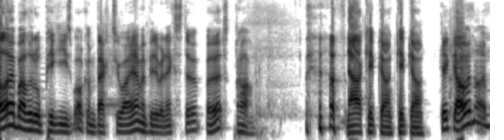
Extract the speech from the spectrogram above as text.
Hello, my little piggies. Welcome back to I Am a Bit of an Expert. Oh. nah, keep going, keep going. Keep going. I'm,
